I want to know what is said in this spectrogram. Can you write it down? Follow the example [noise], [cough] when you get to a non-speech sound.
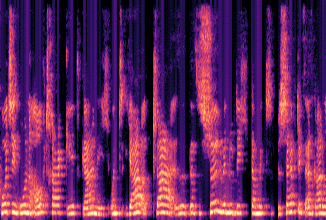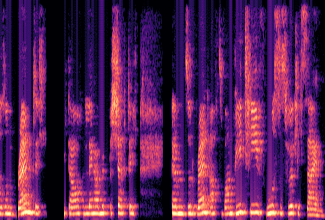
Coaching ohne Auftrag geht gar nicht. Und ja, klar, also das ist schön, wenn du dich damit beschäftigst, also gerade so eine Brand, ich mich da auch länger mit beschäftigt, ähm, so eine Brand aufzubauen. Wie tief muss es wirklich sein?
